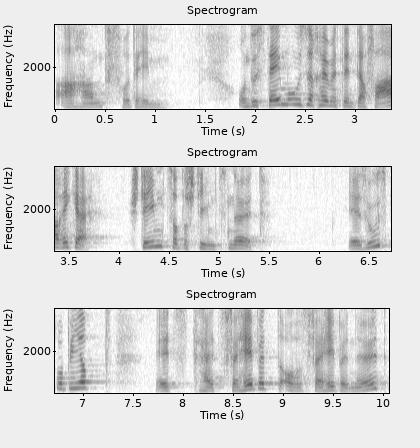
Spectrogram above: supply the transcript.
anhand von dem. Und aus dem heraus kommen dann die Erfahrungen. Stimmt es oder stimmt es nicht? Ich habe es ausprobiert, Jetzt hat es verhebt oder es verhebt nicht.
